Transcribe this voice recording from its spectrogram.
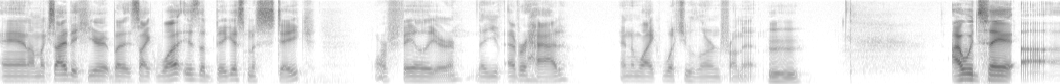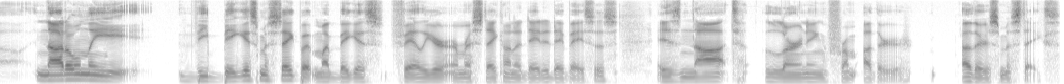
and I'm excited to hear it. But it's like, what is the biggest mistake or failure that you've ever had, and like what you learned from it? Mm-hmm. I would say uh, not only the biggest mistake, but my biggest failure or mistake on a day to day basis is not learning from other others' mistakes.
